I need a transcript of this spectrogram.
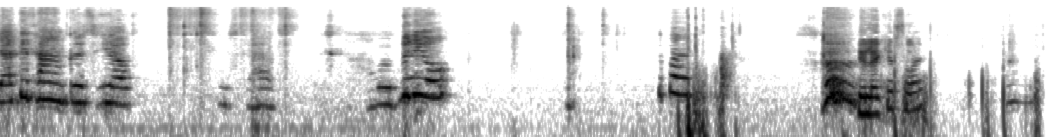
Jack the time because you have, you have, have a video. Goodbye. You like your slime? But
